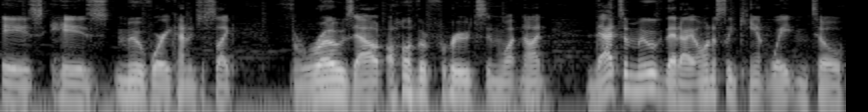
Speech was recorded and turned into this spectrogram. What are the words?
is his move where he kind of just like throws out all the fruits and whatnot. That's a move that I honestly can't wait until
